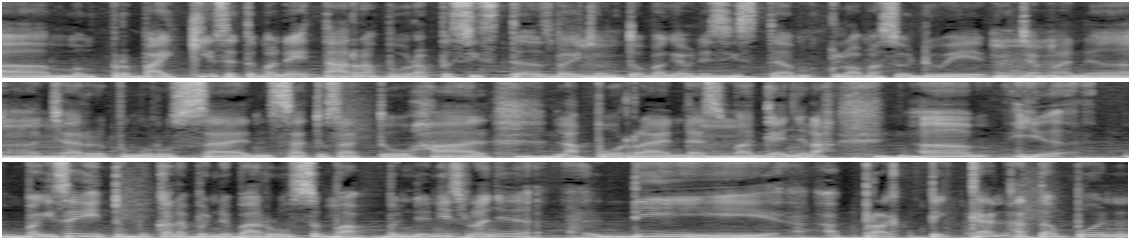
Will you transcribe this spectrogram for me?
uh, memperbaiki serta menaik taraf beberapa sistem sebagai hmm. contoh bagaimana hmm. sistem keluar masuk duit hmm. macam mana uh, hmm. uh, cara pengurusan satu-satu hal hmm. laporan dan hmm. sebagainya lah hmm. um, ya bagi saya itu bukanlah benda baru sebab hmm. benda ni sebenarnya dipraktikkan ataupun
